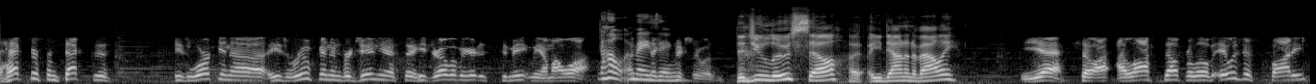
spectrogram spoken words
Hector from Texas. He's working. Uh, he's roofing in Virginia, so he drove over here to, to meet me on my walk. Oh, I take a amazing. picture with him. Did you lose cell? Uh, Are you down in a valley? Yeah, so I, I lost cell for a little bit. It was just spotty,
